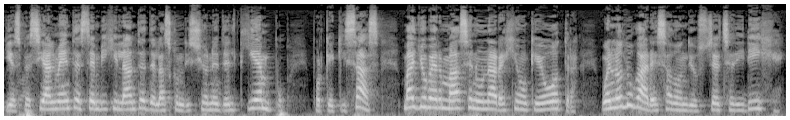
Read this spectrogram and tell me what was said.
y especialmente estén vigilantes de las condiciones del tiempo, porque quizás va a llover más en una región que otra o en los lugares a donde usted se dirige.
